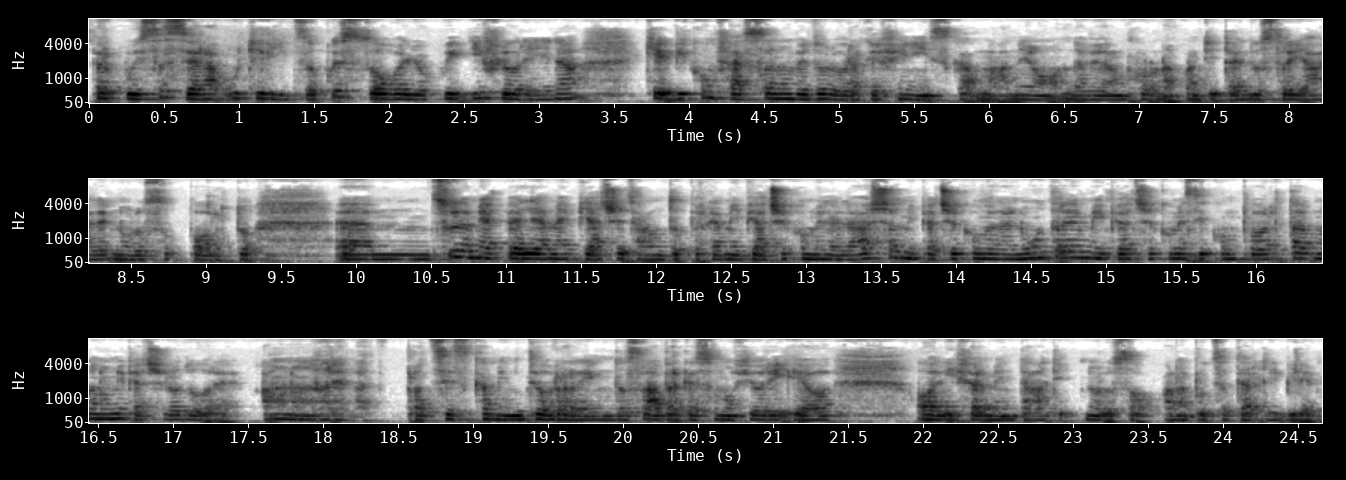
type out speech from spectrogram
per cui stasera utilizzo questo olio qui di Florena che vi confesso non vedo l'ora che finisca ma ne ho davvero ancora una quantità industriale non lo sopporto. Um, sulla mia pelle a me piace tanto perché mi piace come la lascia mi piace come la nutre mi piace come si comporta ma non mi piace l'odore. Ha un odore pazzescamente orrendo sarà perché sono fiori e ho oli fermentati non lo so ha una puzza terribile.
